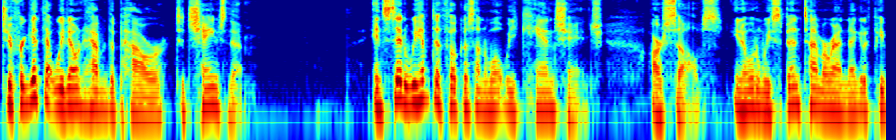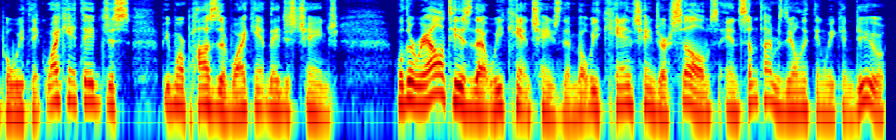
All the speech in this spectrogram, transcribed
to forget that we don't have the power to change them. Instead, we have to focus on what we can change ourselves. You know, when we spend time around negative people, we think, why can't they just be more positive? Why can't they just change? Well, the reality is that we can't change them, but we can change ourselves. And sometimes the only thing we can do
